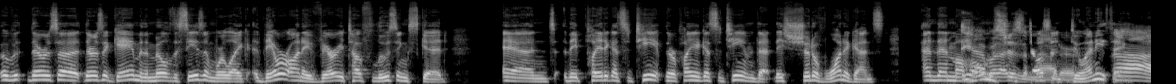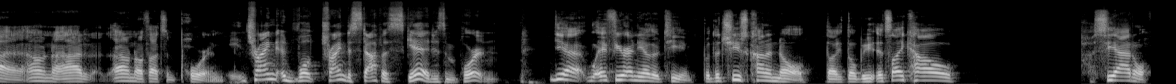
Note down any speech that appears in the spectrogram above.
it was, there was a there was a game in the middle of the season where like they were on a very tough losing skid and they played against a team they were playing against a team that they should have won against and then Mahomes Yeah, just doesn't doesn't do anything. Ah, I don't know. I, I don't know if that's important. trying well trying to stop a skid is important. Yeah, if you're any other team, but the Chiefs kind of know like they'll be. It's like how Seattle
